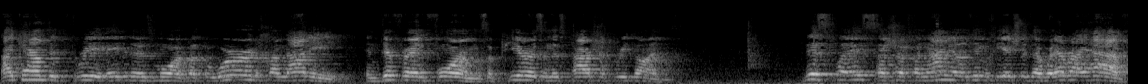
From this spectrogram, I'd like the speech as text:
I counted three, maybe there's more, but the word Hanani in different forms appears in this parsha three times. This place, whatever I have,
